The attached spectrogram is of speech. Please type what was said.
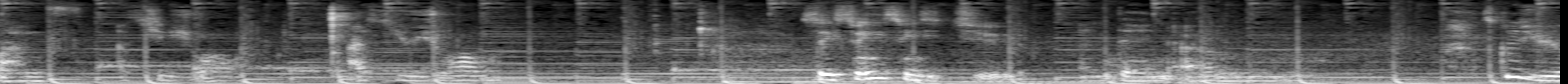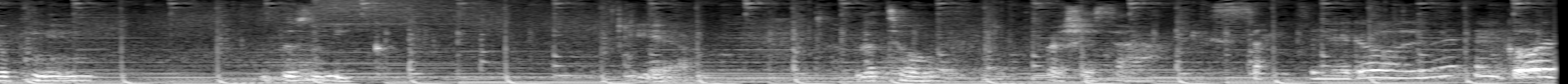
rant as usual, as usual. So it's 2022, and then um, school's reopening this week. Yeah. Lot of freshers are excited. Oh let me go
